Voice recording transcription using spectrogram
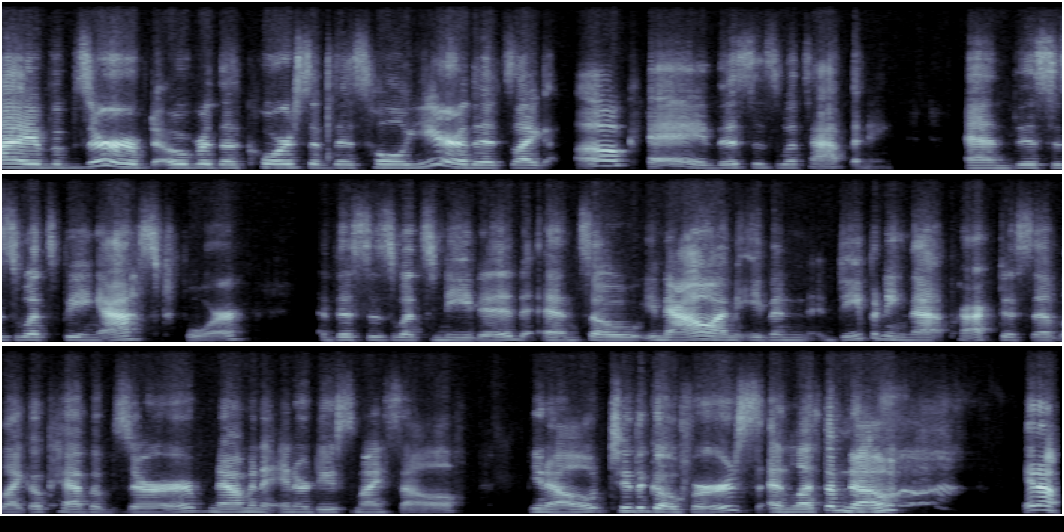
I have observed over the course of this whole year that's like, okay, this is what's happening. and this is what's being asked for this is what's needed and so now i'm even deepening that practice of like okay i've observed now i'm going to introduce myself you know to the gophers and let them know you know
